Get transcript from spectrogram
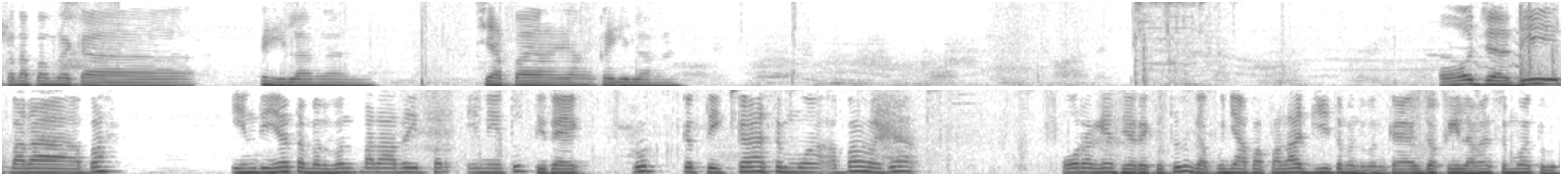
kenapa mereka kehilangan. Siapa yang kehilangan? Oh jadi para apa intinya teman-teman para Reaper ini tuh direkrut ketika semua apa maksudnya orang yang direkrut itu nggak punya apa-apa lagi teman-teman. Kayak udah kehilangan semua tuh.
